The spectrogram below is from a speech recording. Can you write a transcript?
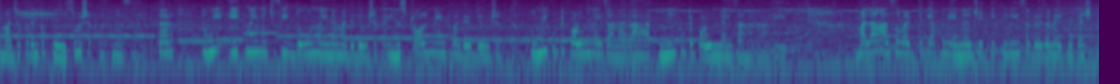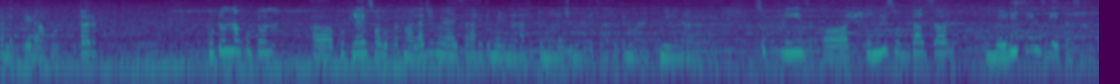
माझ्यापर्यंत पोहोचू शकत नसाल तर तुम्ही एक महिन्याची फी दोन महिन्यामध्ये देऊ शकता इन्स्टॉलमेंटमध्ये देऊ शकता. तुम्ही कुठे पळून नाही जाणार आहात मी कुठे पळून नाही जाणार आहे. मला असं वाटतं की आपण एनर्जेटिकली सगळेजण एकमेकांशी कनेक्टेड आहोत. तर कुठून ना कुठून कुठल्याही स्वरूपात मला जे मिळायचं आहे ते मिळणार आहे तुम्हाला जे मिळायचं आहे ते मिळणार आहे. सो प्लीज तुम्हीसुद्धा जर मेडिसिन्स घेत असाल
